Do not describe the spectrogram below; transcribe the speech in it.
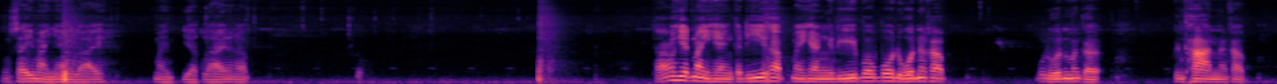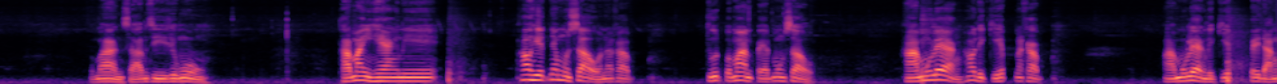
ต้องใช้ไม้ใหญ่หลายไม้เปียกหลายนะครับ ถ้าเอาเฮ็ดใหม่แห้งก็ดีครับใหม่แห้งก็ดีบ่บ่โดนนะครับบ่โดนมันก็เป็นทานนะครับ ประมาณสามสี่ชั่วโมงถ้าไม่แห้งนี่เฮาเฮ็ดยามมื้อเช้านะครับ จุดประมาณแปดโมงเช้าหาโมงแรงเฮาได้เก็บนะครับหาโมงแรงได้เก็บไปดัง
